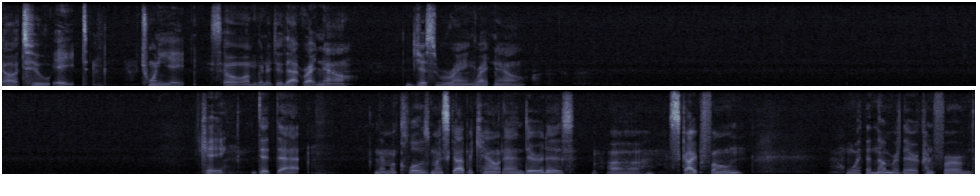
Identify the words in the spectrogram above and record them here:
uh, 2828. So I'm going to do that right now. Just rang right now. Okay, did that. And I'm going to close my Skype account, and there it is. Uh, Skype phone with the number there confirmed.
